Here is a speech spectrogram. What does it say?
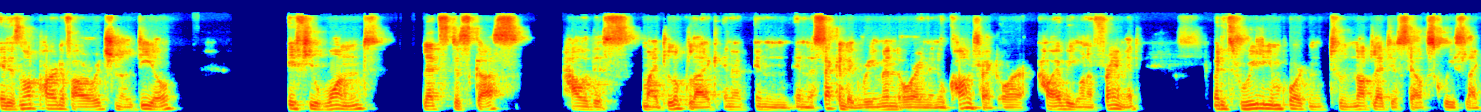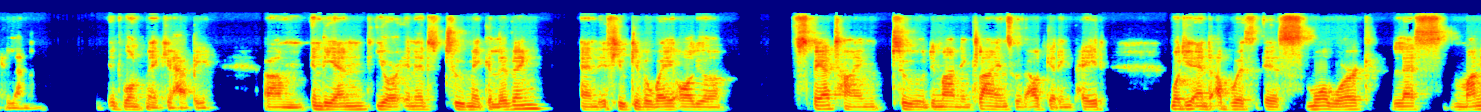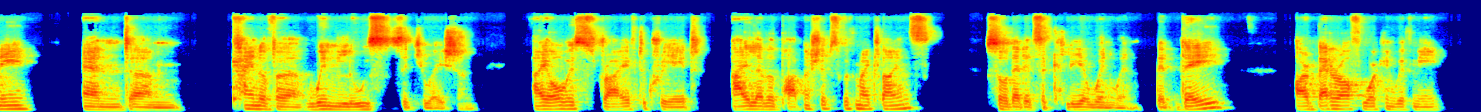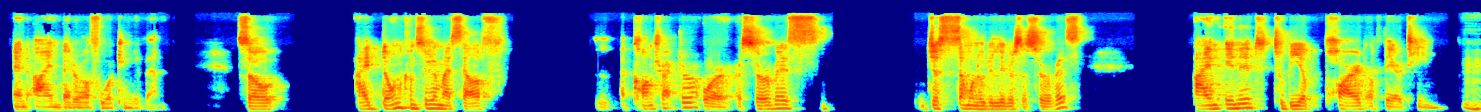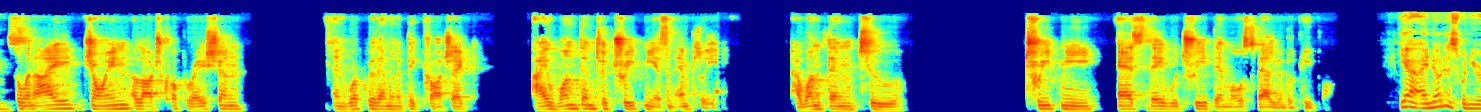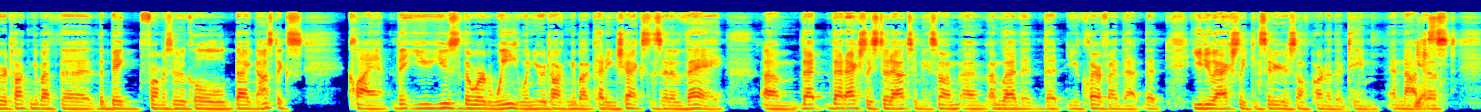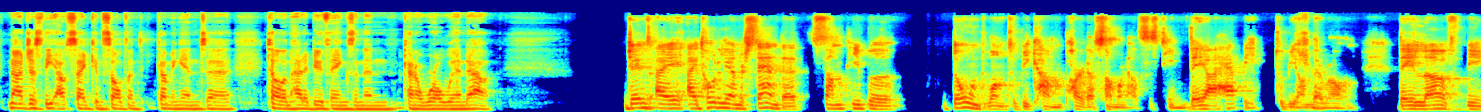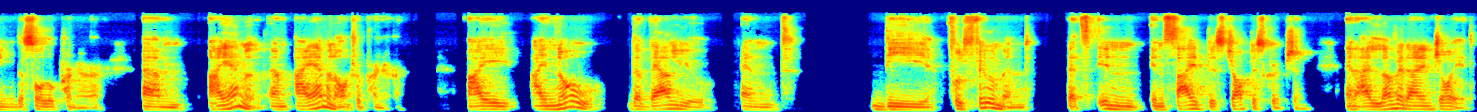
It is not part of our original deal. If you want, let's discuss how this might look like in a in, in a second agreement or in a new contract or however you want to frame it. But it's really important to not let yourself squeeze like a lemon. It won't make you happy. Um, in the end, you're in it to make a living. And if you give away all your spare time to demanding clients without getting paid, what you end up with is more work, less money, and um, kind of a win lose situation. I always strive to create eye level partnerships with my clients so that it's a clear win win, that they are better off working with me and I'm better off working with them. So I don't consider myself a contractor or a service, just someone who delivers a service. I'm in it to be a part of their team. Mm-hmm. So when I join a large corporation and work with them on a big project, I want them to treat me as an employee. I want them to treat me as they would treat their most valuable people. Yeah, I noticed when you were talking about the the big pharmaceutical diagnostics client that you used the word we when you were talking about cutting checks instead of they. Um, that that actually stood out to me. So I'm, I'm, I'm glad that that you clarified that that you do actually consider yourself part of their team and not yes. just not just the outside consultant coming in to tell them how to do things and then kind of whirlwind out. James, I, I totally understand that some people don't want to become part of someone else's team. They are happy to be on sure. their own. They love being the solopreneur. Um, I am a, um, I am an entrepreneur. I I know the value and the fulfillment that's in inside this job description, and I love it. I enjoy it,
